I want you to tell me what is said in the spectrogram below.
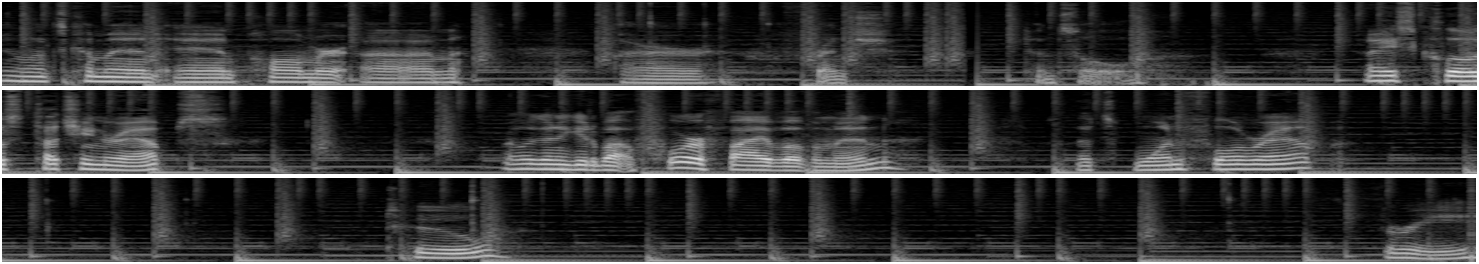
And let's come in and palmer on our French tinsel. Nice close touching wraps. We're only going to get about four or five of them in. That's one full wrap. Two. Three.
